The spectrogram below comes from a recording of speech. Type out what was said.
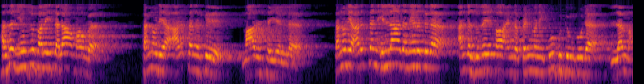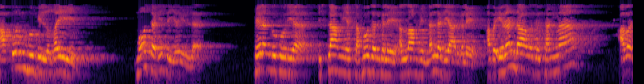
ஹசத் யூசுப் அலை தலாம் அவங்க தன்னுடைய அரசனுக்கு மாறு செய்யல. தன்னுடைய அரசன் இல்லாத நேரத்துல அந்த ஜுலேகா என்ற பெண்மணி கூப்பிட்டும் கூட லம் அகுன்ஹுபில் மோசடி செய்யவில்லை. பேரன்பு கூறிய இஸ்லாமிய சகோதரர்களே அல்லாஹின் நல்லடியார்களே அவ இரண்டாவது தன்மை அவர்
